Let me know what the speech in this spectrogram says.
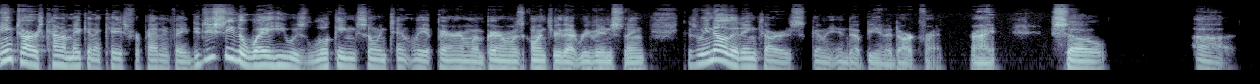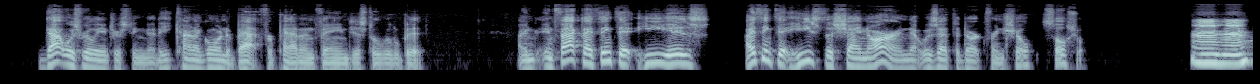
Ingtar is kind of making a case for Padan Fain. Did you see the way he was looking so intently at Perrin when Perrin was going through that revenge thing? Because we know that Ingtar is going to end up being a dark friend, right? So uh, that was really interesting that he kind of going to bat for Padan Fain just a little bit. And in fact, I think that he is. I think that he's the Shienaran that was at the Dark Friend show social. Mm-hmm.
